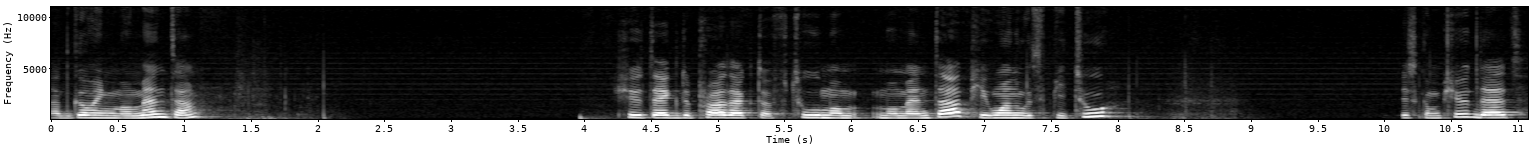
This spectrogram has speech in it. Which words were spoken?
Outgoing momentum. If you take the product of two mom momenta, P1 with P2, just compute that,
